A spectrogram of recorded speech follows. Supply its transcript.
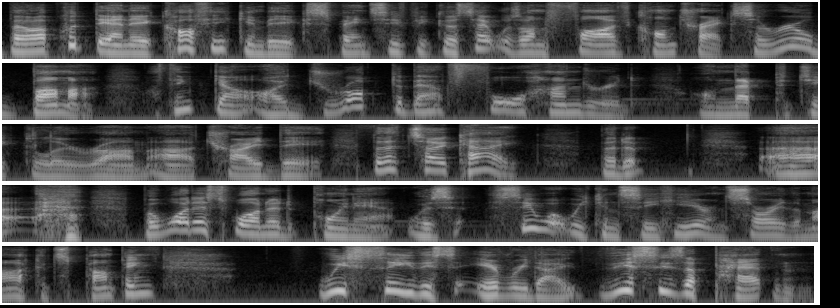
but I put down there coffee can be expensive because that was on five contracts. A real bummer. I think uh, I dropped about 400 on that particular um, uh, trade there. But that's okay. But it, uh, but what I just wanted to point out was see what we can see here and sorry the market's pumping. We see this every day. This is a pattern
